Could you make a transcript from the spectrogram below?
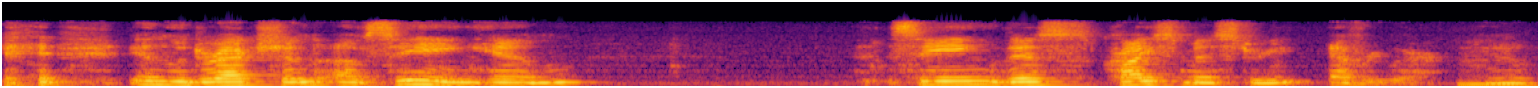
in the direction of seeing him, seeing this Christ mystery everywhere. Mm-hmm. You know?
